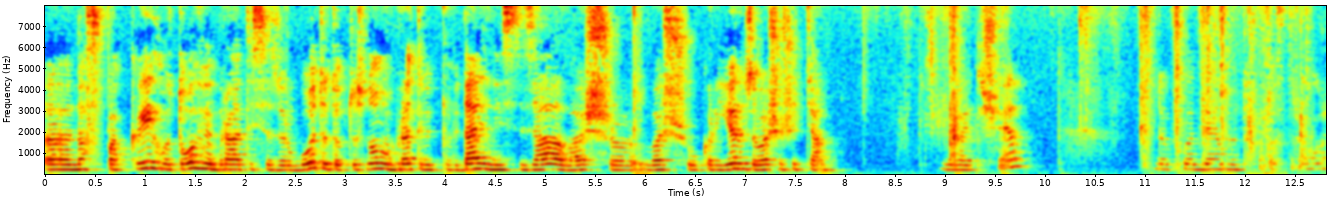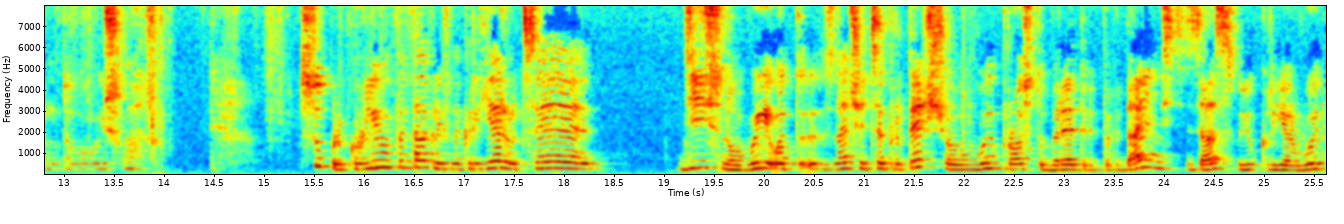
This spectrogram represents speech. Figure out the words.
е, навпаки готові братися за роботу, тобто знову брати відповідальність за вашу, вашу кар'єру, за ваше життя. Давайте ще докладемо. Так, перегорнутого вийшла. Супер! Королева Пентаклів на кар'єру це Дійсно, ви, от, е, значить, це про те, що ви просто берете відповідальність за свою кар'єру. Ви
